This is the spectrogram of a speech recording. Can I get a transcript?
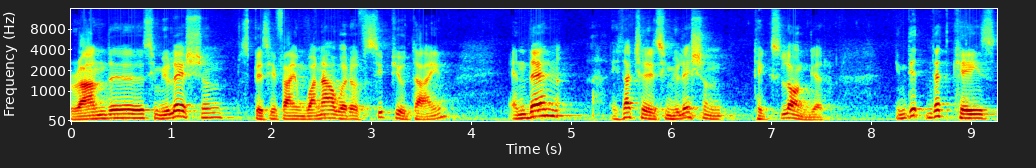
run the simulation, specifying one hour of CPU time, and then it's actually a simulation takes longer. In that, that case,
